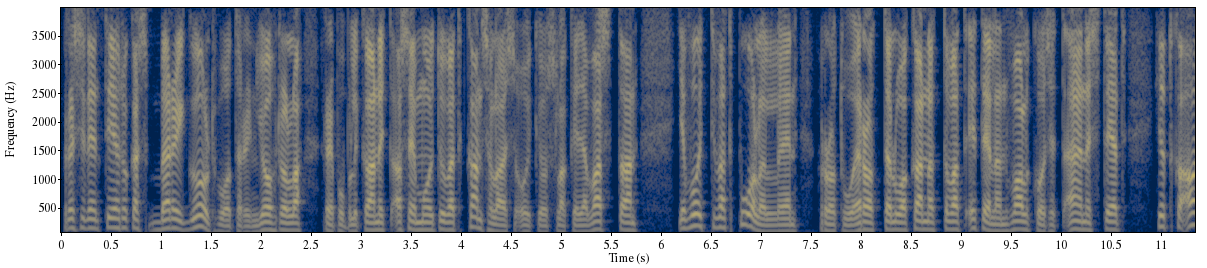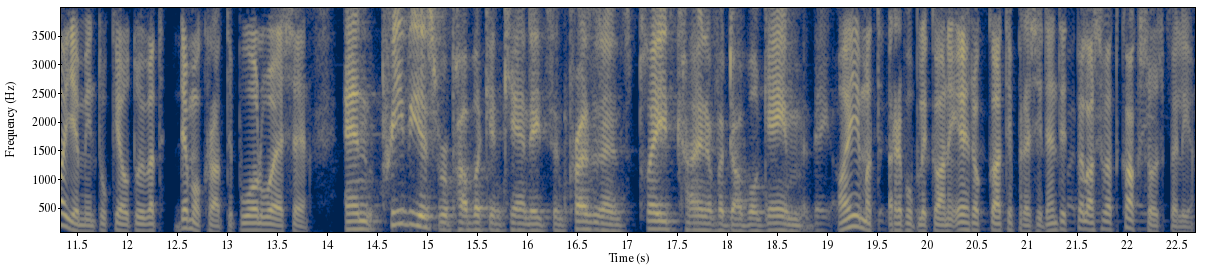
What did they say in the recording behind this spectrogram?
presidenttiehdokas Barry Goldwaterin johdolla republikaanit asemoituivat kansalaisoikeuslakeja vastaan ja voittivat puolelleen rotuerottelua kannattavat etelän valkoiset äänestäjät, jotka aiemmin tukeutuivat demokraattipuolueeseen. And previous Republican candidates and presidents played kind of a double game. They... Aiemmat republikaaniehdokkaat ja presidentit pelasivat kaksoispeliä.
